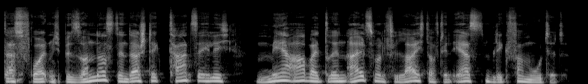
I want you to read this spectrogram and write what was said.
Das freut mich besonders, denn da steckt tatsächlich mehr Arbeit drin, als man vielleicht auf den ersten Blick vermutet.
